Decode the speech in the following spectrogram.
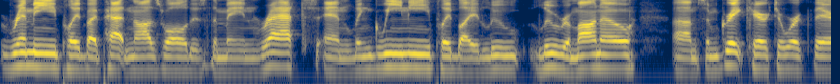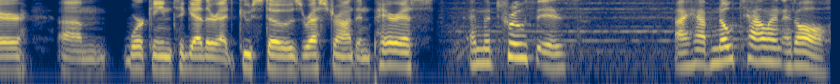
remy played by Patton Oswalt is the main rat and linguini played by lou, lou romano um, some great character work there um, working together at Gusteau's restaurant in paris And the truth is, I have no talent at all.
